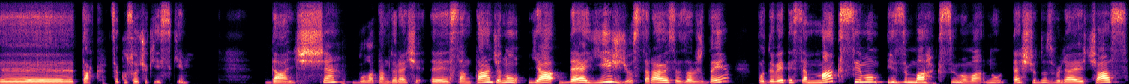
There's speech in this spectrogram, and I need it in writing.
Е, так, це кусочок Іскі. Дальше була там, до речі, е, Сантаджа. Ну, я де їжджу, стараюся завжди подивитися максимум із максимума. Ну, те, що дозволяє час.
